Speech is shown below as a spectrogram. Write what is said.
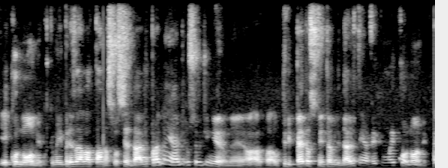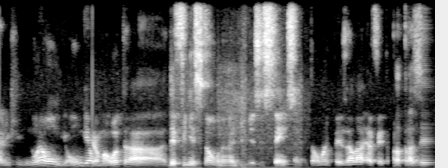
econômico, porque uma empresa ela está na sociedade para ganhar o seu dinheiro, né? O tripé da sustentabilidade tem a ver com o econômico. A gente não é ONG, ONG é uma outra definição né, de existência. Então uma empresa ela é feita para trazer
